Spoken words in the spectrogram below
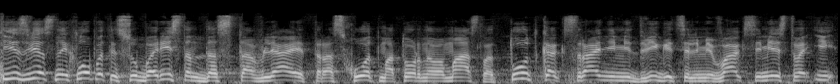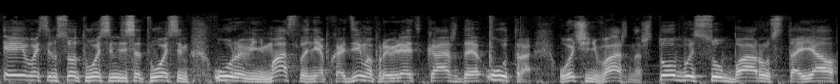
Известные хлопоты субаристам доставляет расход моторного масла. Тут, как с ранними двигателями ВАГ семейства и A888, уровень масла необходимо проверять каждое утро. Очень важно, чтобы Subaru стоял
